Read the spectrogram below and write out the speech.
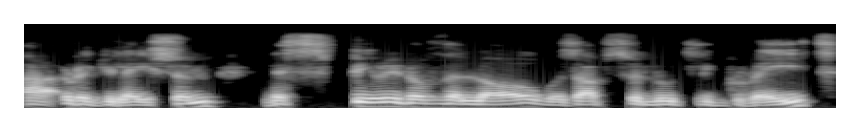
uh, regulation. The spirit of the law was absolutely great.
